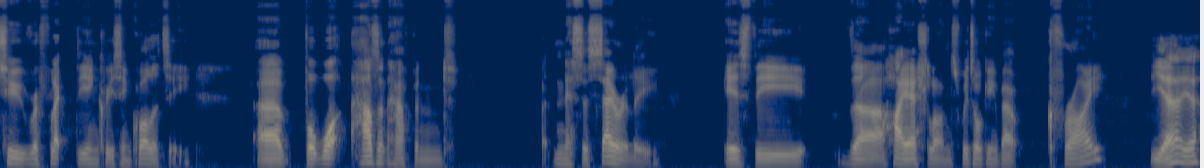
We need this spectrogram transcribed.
to reflect the increase in quality. Uh, but what hasn't happened necessarily is the the high echelons. We're talking about Crye. yeah, yeah.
